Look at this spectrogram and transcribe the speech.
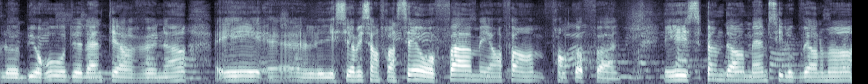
le, bureau de l'intervenant et euh, les services en français aux femmes et enfants francophones. Et cependant, même si le gouvernement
